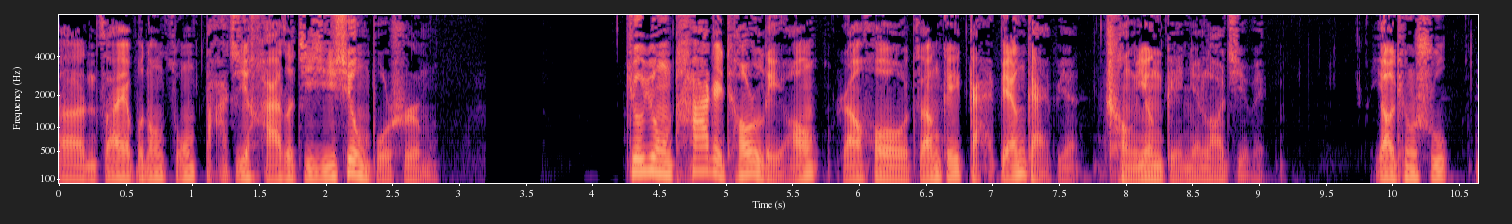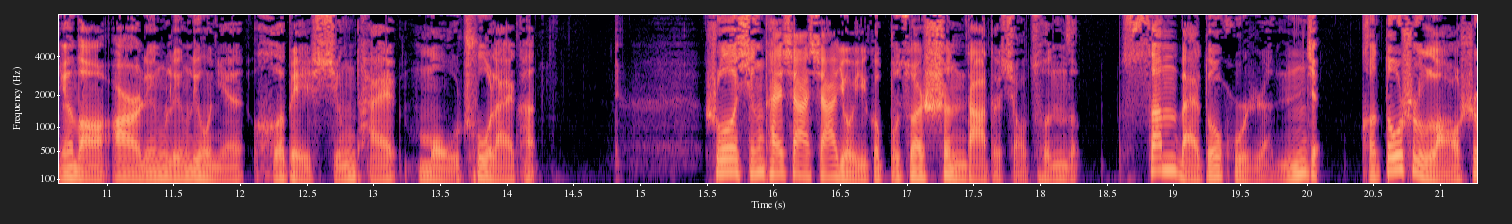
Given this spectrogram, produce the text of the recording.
嗯咱也不能总打击孩子积极性，不是吗？就用他这条梁，然后咱给改编改编，承应给您老几位。要听书，您往二零零六年河北邢台某处来看。说邢台下辖有一个不算甚大的小村子，三百多户人家，可都是老实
